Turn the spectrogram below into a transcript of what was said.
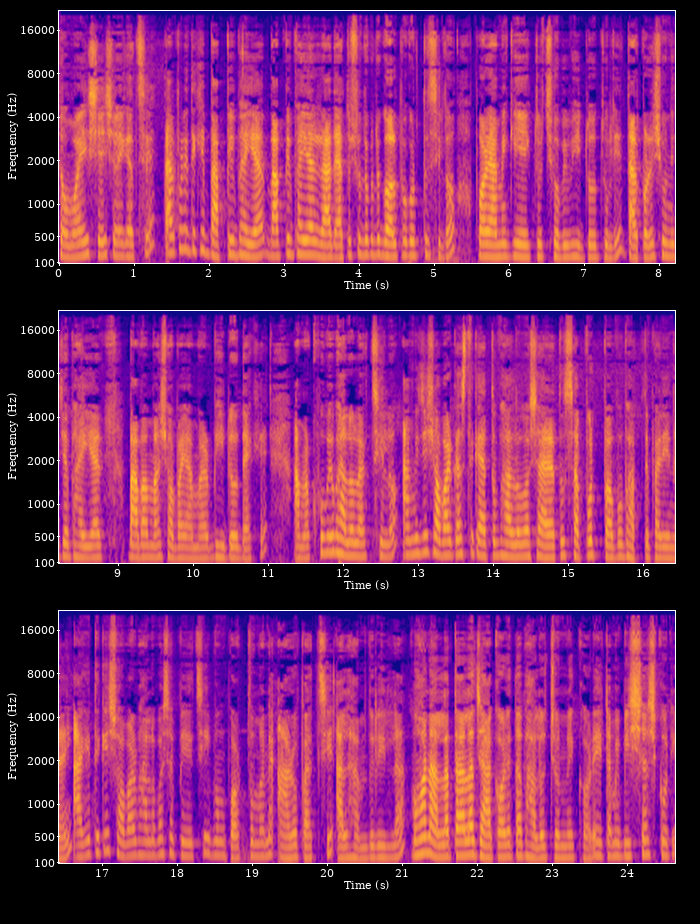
সময় শেষ হয়ে গেছে। তারপরে দেখি বাপ্পি ভাইয়া, বাপ্পি ভাইয়ার রাত এত সুন্দর করে গল্প করতেছিল। পরে আমি গিয়ে একটু ছবি ভিডিও তুলি। তারপরে শুনি যে ভাইয়ার বাবা মা সবাই আমার ভিডিও দেখে। আমার খুবই ভালো লাগছিল। আমি যে সবার কাছ থেকে এত ভালোবাসা আর এত সাপোর্ট পাবো ভাবতে পারি নাই। আগে থেকে সবার ভালোবাসা পেয়েছি। এবং বর্তমানে আরও পাচ্ছি, আলহামদুলিল্লাহ। মহান আল্লাহ তাআলা যা করে তা ভালোর জন্যই করে, এটা আমি বিশ্বাস করি।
